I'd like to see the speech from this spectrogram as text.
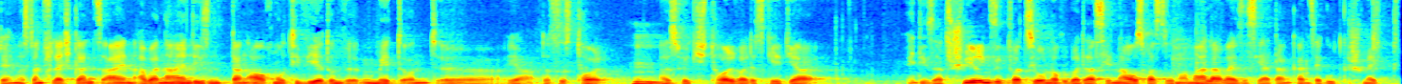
stellen wir es dann vielleicht ganz ein, aber nein, die sind dann auch motiviert und wirken mit und ja, das ist toll. Hm. Das ist wirklich toll, weil das geht ja in dieser schwierigen Situation noch über das hinaus, was so normalerweise ist, ja, danke, hat sehr gut geschmeckt.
